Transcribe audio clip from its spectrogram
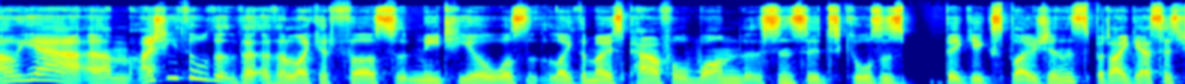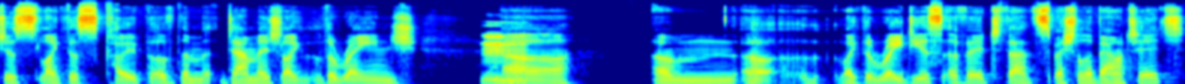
Oh yeah, um, I actually thought that the, the like at first that Meteor was like the most powerful one since it causes big explosions, but I guess it's just like the scope of the damage, like the range, Hmm. uh, um, uh, like the radius of it. That's special about it.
